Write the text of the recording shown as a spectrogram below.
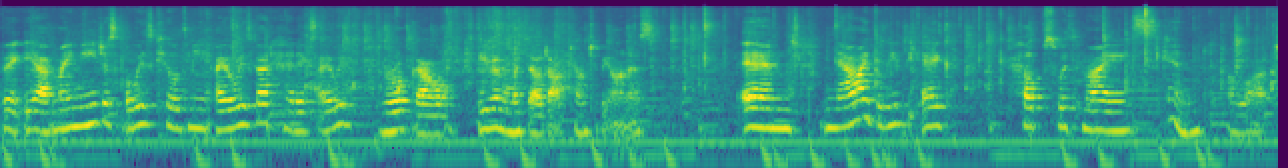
But yeah, my knee just always killed me. I always got headaches. I always broke out, even without Aldactone, to be honest. And now I believe the egg helps with my skin a lot.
